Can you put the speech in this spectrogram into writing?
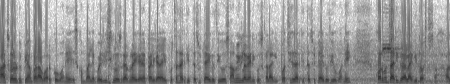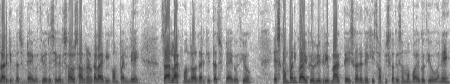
पाँच करोड रुपियाँ बराबरको भने यस कम्पनीले वैदेशिक रोजगारमा रहेका नेपालीका लागि पचास हजार किता छुट्याएको थियो सामूहिक लगानी कोषका लागि पच्चिस हजार किता छुट्याएको थियो भने कर्मचारीका लागि दस हजार किता छुट्याएको थियो त्यसै गरी सर्वसाधारणका लागि कम्पनीले चार लाख पन्ध्र हजार किता छुट्याएको थियो। यस कम्पनीको आइपिओ बिक्री माग तेइस गतेदेखि छब्बिस गतेसम्म भएको थियो भने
